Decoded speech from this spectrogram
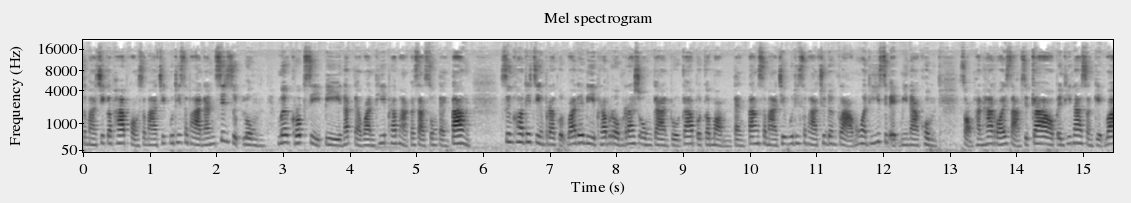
สมาชิกภาพของสมาชิกวุฒิสภานั้นสิ้นสุดลง เมื่อครบ 4 ปี นับแต่วันที่พระมหากษัตริย์ทรงแต่งตั้ง ซึ่งข้อที่จริงปรากฏว่าได้มีพระบรมราชองค์การโปรดเกล้าโปรดกระหม่อม แต่งตั้งสมาชิกวุฒิสภาชุดดังกล่าวเมื่อวันที่ 21 มีนาคม 2539 เป็นที่น่าสังเกตว่า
